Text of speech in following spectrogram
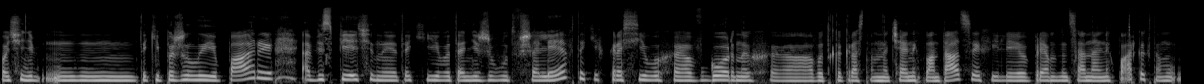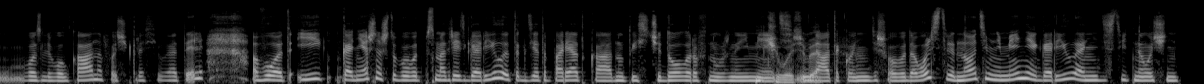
очень такие пожилые пары, обеспеченные такие вот. Они живут в шале в таких красивых, в горных, вот как раз там на чайных плантациях или прямо в национальных парках, там возле вулканов, очень красивые отели. Вот. И, конечно, чтобы вот посмотреть горилл, это где-то порядка, ну, тысячи долларов нужно иметь. Ничего себе. Да, такое недешевое удовольствие. Но, тем не менее, гориллы, они действительно очень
